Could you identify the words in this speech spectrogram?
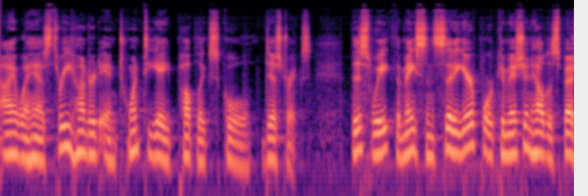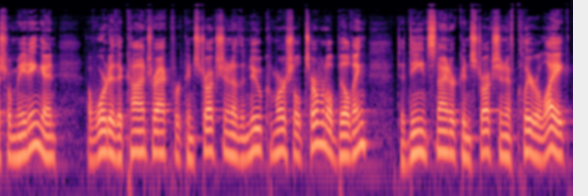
Iowa has 328 public school districts. This week, the Mason City Airport Commission held a special meeting and awarded the contract for construction of the new commercial terminal building to Dean Snyder Construction of Clear Lake.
